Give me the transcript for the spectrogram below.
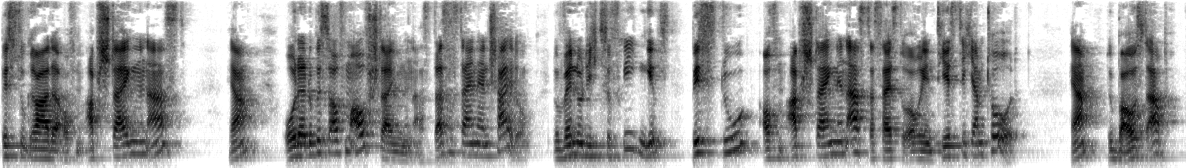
bist du gerade auf dem absteigenden Ast, ja, oder du bist auf dem aufsteigenden Ast. Das ist deine Entscheidung. Nur wenn du dich zufrieden gibst, bist du auf dem absteigenden Ast. Das heißt, du orientierst dich am Tod. Ja, du baust ab.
